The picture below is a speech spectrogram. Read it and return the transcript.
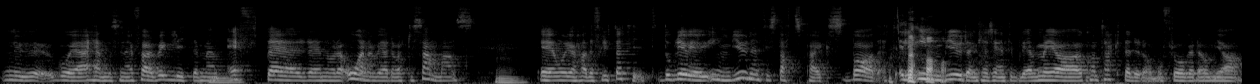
nu går jag händelserna i förväg lite, men mm. efter några år när vi hade varit tillsammans mm. Eh, och jag hade flyttat hit, då blev jag ju inbjuden till Stadsparksbadet. Eller inbjuden kanske jag inte blev, men jag kontaktade dem och frågade om jag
